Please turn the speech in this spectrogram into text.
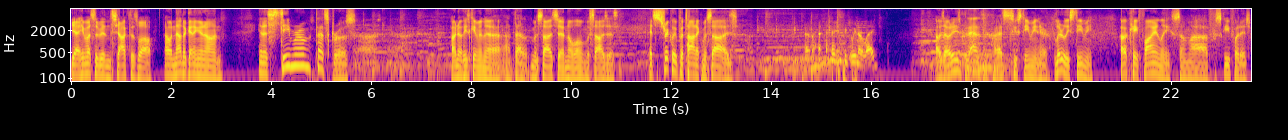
yeah, he must have been shocked as well. Oh, now they're getting it on. In a steam room? That's gross. Oh no, he's giving a, a that massage to Enola massages. It's a strictly platonic massage. in between her legs. Oh, is that what that's too steamy in here. Literally steamy. Okay, finally some uh, ski footage.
